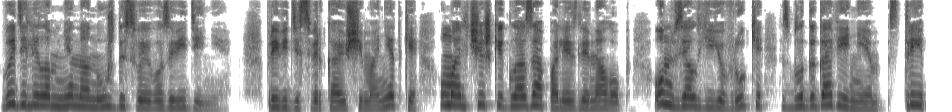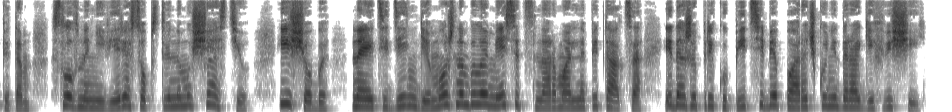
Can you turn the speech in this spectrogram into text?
выделила мне на нужды своего заведения. При виде сверкающей монетки у мальчишки глаза полезли на лоб. Он взял ее в руки с благоговением, с трепетом, словно не веря собственному счастью. Еще бы, на эти деньги можно было месяц нормально питаться и даже прикупить себе парочку недорогих вещей.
